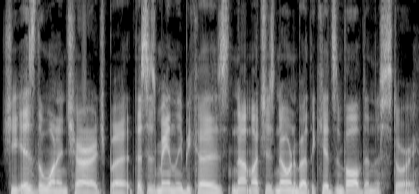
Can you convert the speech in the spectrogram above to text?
She is the one in charge, but this is mainly because not much is known about the kids involved in this story.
